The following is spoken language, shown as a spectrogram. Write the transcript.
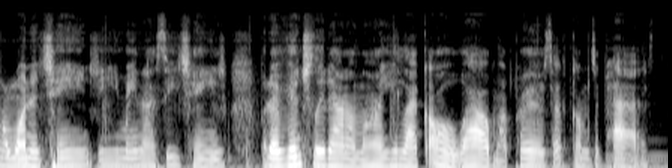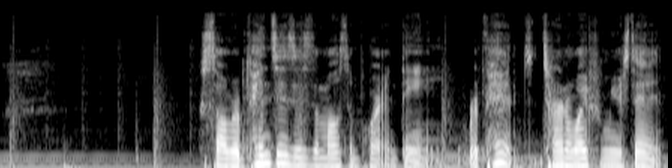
I want to change and you may not see change but eventually down the line you're like oh wow my prayers have come to pass so repentance is the most important thing repent turn away from your sin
